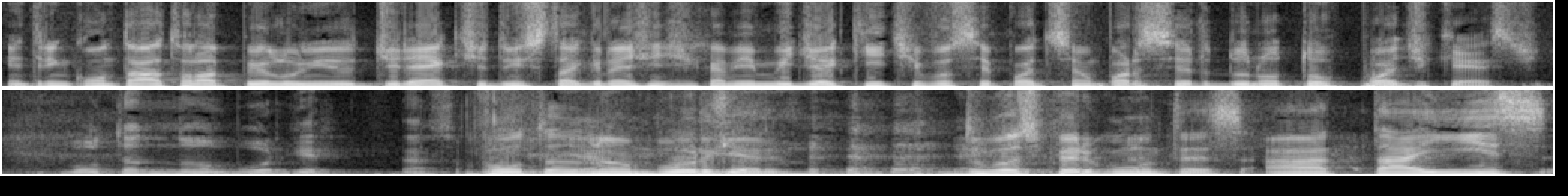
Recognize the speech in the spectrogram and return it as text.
Entre em contato lá pelo direct do Instagram, a gente encaminha Media Kit e você pode ser um parceiro do Notopo Podcast. Voltando no hambúrguer. Pra Voltando no hambúrguer, duas perguntas. A Thaís,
